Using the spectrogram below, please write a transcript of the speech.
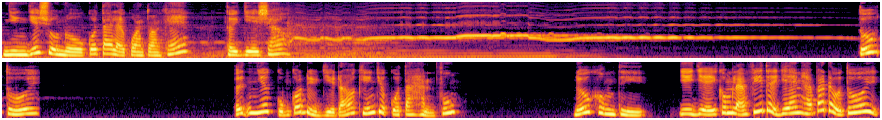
Nhưng với Sono cô ta lại hoàn toàn khác. Thật về sao? Tốt thôi. Ít nhất cũng có điều gì đó khiến cho cô ta hạnh phúc. Nếu không thì, vì vậy không lãng phí thời gian hãy bắt đầu thôi.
